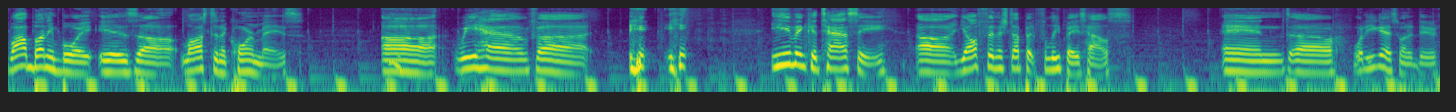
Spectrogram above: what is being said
while Bunny Boy is uh lost in a corn maze, uh we have uh Eve and Katassi. Uh y'all finished up at Felipe's house. And uh what do you guys want to do?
